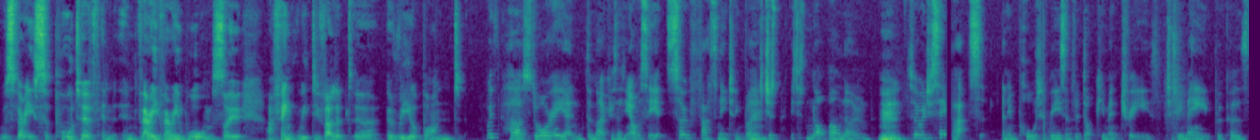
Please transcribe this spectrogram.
was very supportive and, and very very warm. So I think we developed a, a real bond. With her story and the Mercury setting, obviously it's so fascinating, but it's Mm. just it's just not well known. Mm. So would you say that's an important reason for documentaries to be made because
